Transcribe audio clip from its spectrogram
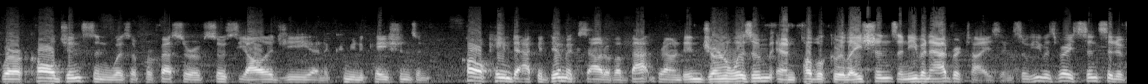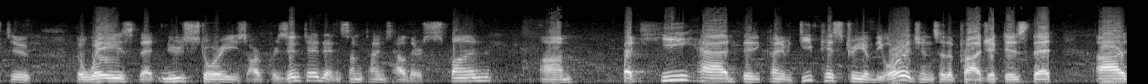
where Carl Jensen was a professor of sociology and communications. And Came to academics out of a background in journalism and public relations and even advertising. So he was very sensitive to the ways that news stories are presented and sometimes how they're spun. Um, but he had the kind of deep history of the origins of the project is that uh,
